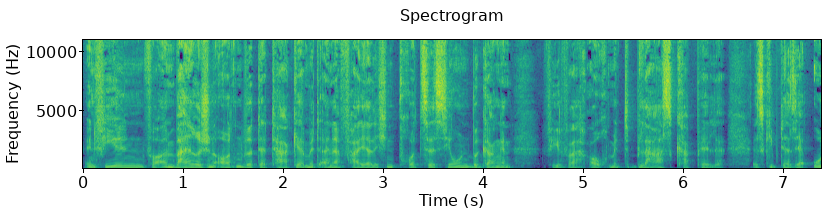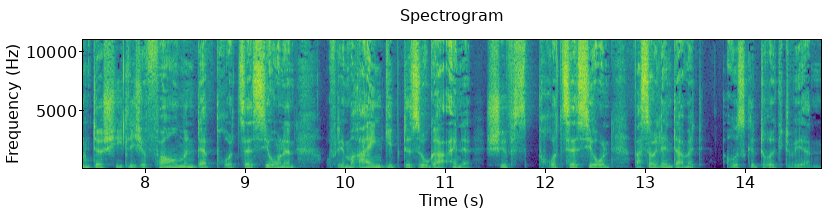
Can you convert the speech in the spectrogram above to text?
In vielen, vor allem bayerischen Orten wird der Tag ja mit einer feierlichen Prozession begangen, vielfach auch mit Blaskapelle. Es gibt ja sehr unterschiedliche Formen der Prozessionen. Auf dem Rhein gibt es sogar eine Schiffsprozession. Was soll denn damit ausgedrückt werden?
